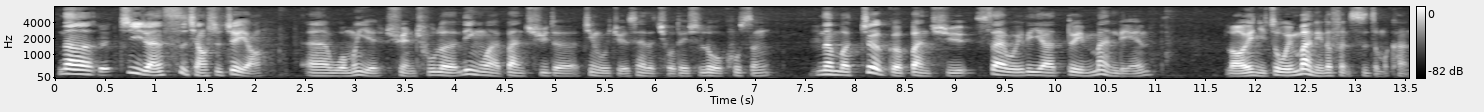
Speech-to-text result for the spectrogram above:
那既然四强是这样，呃，我们也选出了另外半区的进入决赛的球队是勒沃库森。那么这个半区，塞维利亚对曼联，老 A，你作为曼联的粉丝怎么看？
